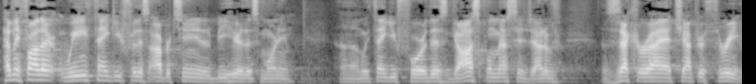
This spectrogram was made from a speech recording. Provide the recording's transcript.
Heavenly Father, we thank you for this opportunity to be here this morning. Um, we thank you for this gospel message out of Zechariah chapter 3,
